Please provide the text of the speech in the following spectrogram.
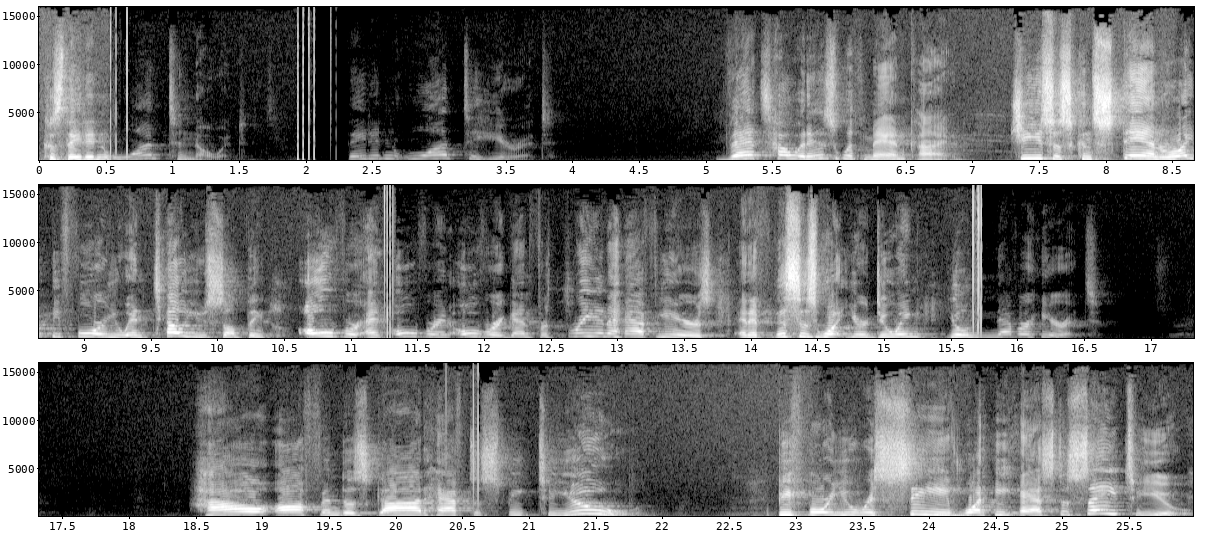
Because they didn't want to know it, they didn't want to hear it. That's how it is with mankind. Jesus can stand right before you and tell you something over and over and over again for three and a half years, and if this is what you're doing, you'll never hear it. How often does God have to speak to you before you receive what He has to say to you?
